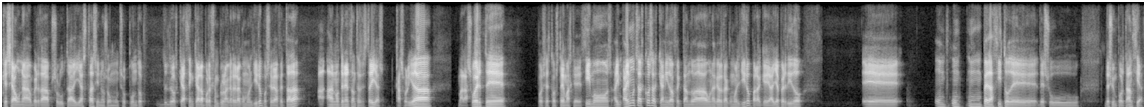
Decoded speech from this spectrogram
que sea una verdad absoluta y ya está, sino son muchos puntos de los que hacen que ahora, por ejemplo, una carrera como el Giro pues se vea afectada a, no tener tantas estrellas. Casualidad, mala suerte, pues estos temas que decimos. Hay, muchas cosas que han ido afectando a una carrera como el Giro para que haya perdido eh, un, pedacito de, de, su, de su importancia.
